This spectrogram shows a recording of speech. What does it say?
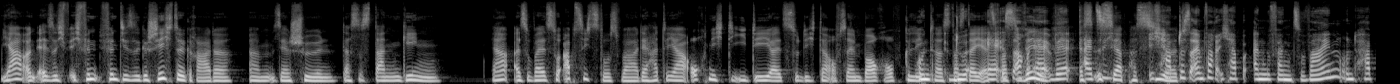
Ja, und also ich, ich finde find diese Geschichte gerade ähm, sehr schön, dass es dann ging. Ja, also weil es so absichtslos war. Der hatte ja auch nicht die Idee, als du dich da auf seinen Bauch raufgelegt hast, dass du, da jetzt was auch, will. Er, es ist ich, ja passiert. Ich habe das einfach, ich habe angefangen zu weinen und habe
